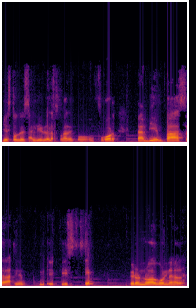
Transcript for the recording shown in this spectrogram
Y esto de salir de la zona de confort también pasa que sé, pero no hago nada.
